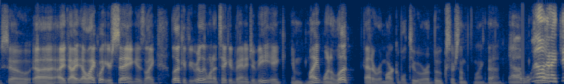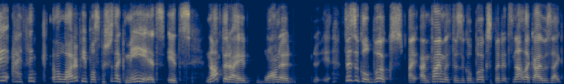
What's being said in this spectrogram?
So uh, I, I, I like what you're saying is like, look, if you really want to take advantage of e-ink, you might want to look at a Remarkable Two or a Boox or something like that. Yeah. Well, and I think I think a lot of people, especially like me, it's it's not that I wanted physical books I, am fine with physical books but it's not like i was like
